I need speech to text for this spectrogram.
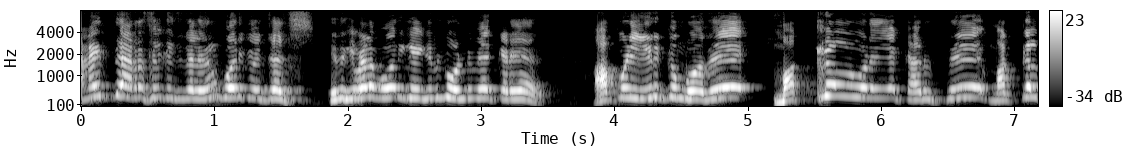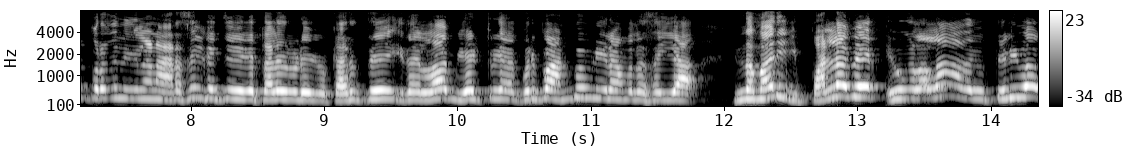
அனைத்து அரசியல் கட்சி தலைவர்களும் கோரிக்கை வச்சாச்சு. இதுக்கு மேலே கோரிக்கை வைக்கிறதுக்கு ஒன்றுமே கிடையாது. அப்படி இருக்கும்போது மக்களுடைய கருத்து மக்கள் பிரதிநிதிகளான அரசியல் கட்சி தலைவருடைய கருத்து இதெல்லாம் ஏற்று குறிப்பாக அன்புமணி ராமதாஸ் ஐயா இந்த மாதிரி பல பேர் இவங்களெல்லாம் அதை தெளிவாக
